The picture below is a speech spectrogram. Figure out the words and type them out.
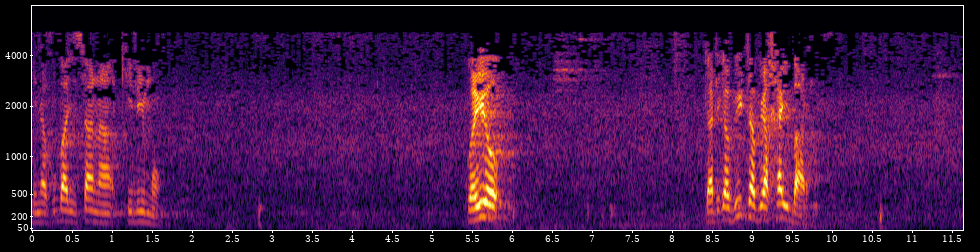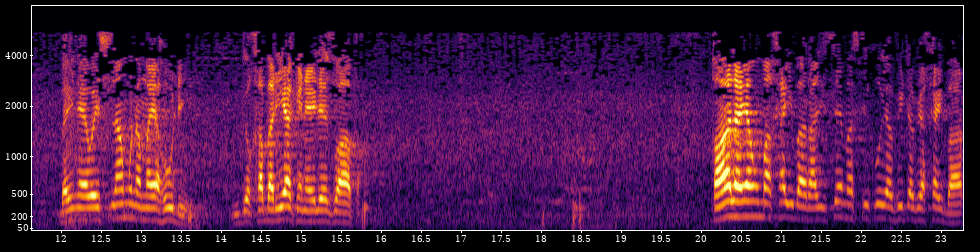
inakubali sana kilimo Kwa hiyo katika vita vya Khaibar baina ya Waislamu na Mayahudi ndio habari yake inaelezwa hapa. Qala yauma Khaibar alisema siku ya vita vya Khaibar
